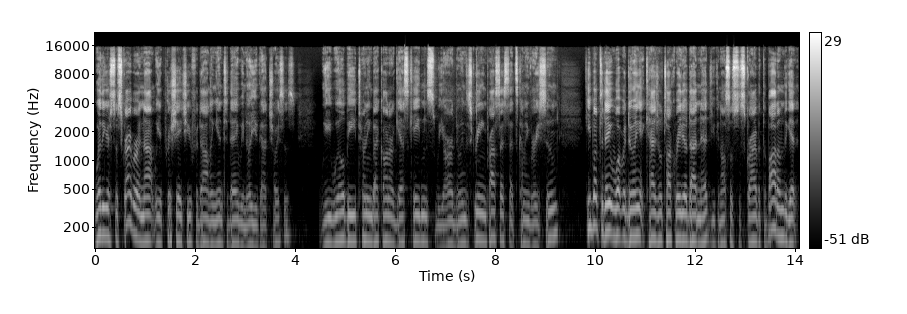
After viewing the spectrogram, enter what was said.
Whether you're a subscriber or not, we appreciate you for dialing in today. We know you've got choices. We will be turning back on our guest cadence. We are doing the screening process that's coming very soon. Keep up to date with what we're doing at casualtalkradio.net. You can also subscribe at the bottom to get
